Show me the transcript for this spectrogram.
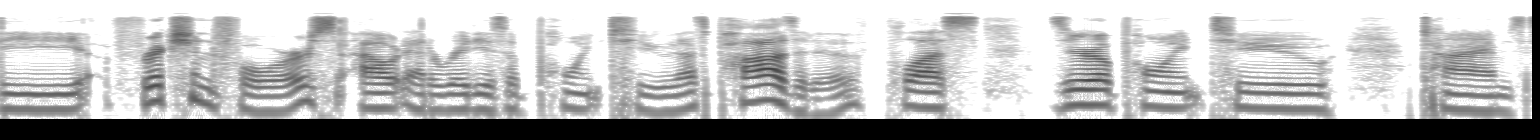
the friction force out at a radius of 0.2. That's positive, plus 0.2 times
